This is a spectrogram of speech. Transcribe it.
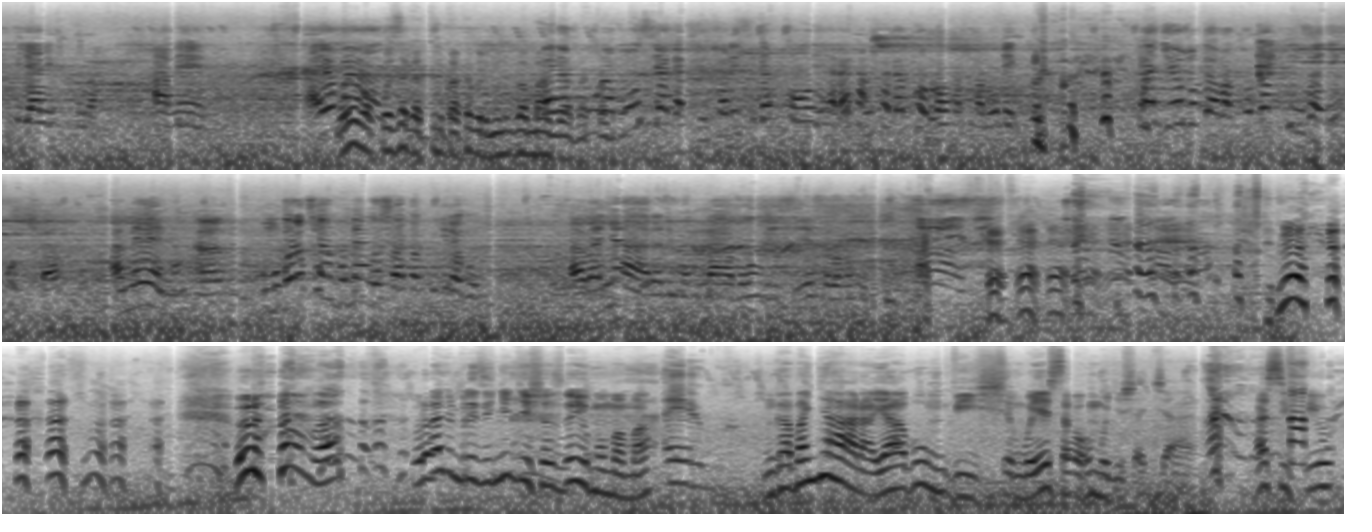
kuyarekura amen. Wowe mazi. wakoze agaturu ka kabiri muri amazi bayakura yabatari munsi y'agapitorisi gatoya. Hari akantu k'agatorero kataboneka kagiye umugabo avuga kwizanye gutya. Amen. Umugore cyangwa umengo ashaka kugira gutya abanyara ni mu yesu abamutuye urumva? Uranyumviriza inyigisho z'uyu mumama ngo abanyara yabumvishe ngo yesu abaho umugisha cyane. Asifiwe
